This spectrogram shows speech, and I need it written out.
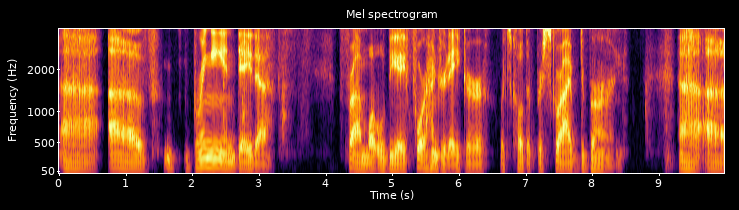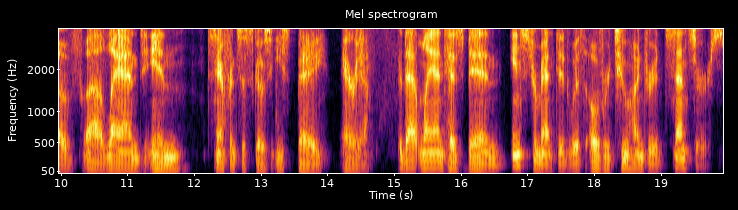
uh, of bringing in data from what will be a 400 acre, what's called a prescribed burn uh, of uh, land in San Francisco's East Bay area. That land has been instrumented with over 200 sensors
